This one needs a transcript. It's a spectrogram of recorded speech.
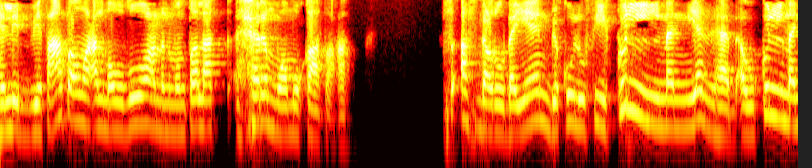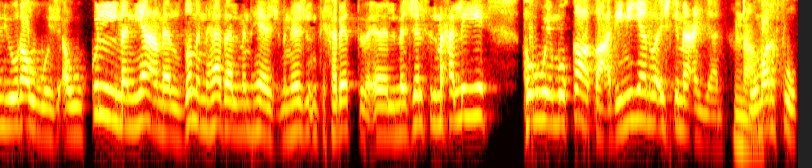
اللي بيتعاطوا مع الموضوع من منطلق حرم ومقاطعة. أصدروا بيان بيقولوا فيه كل من يذهب أو كل من يروج أو كل من يعمل ضمن هذا المنهاج منهاج الانتخابات المجالس المحلية هو مقاطع دينيا واجتماعيا نعم. ومرفوض.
